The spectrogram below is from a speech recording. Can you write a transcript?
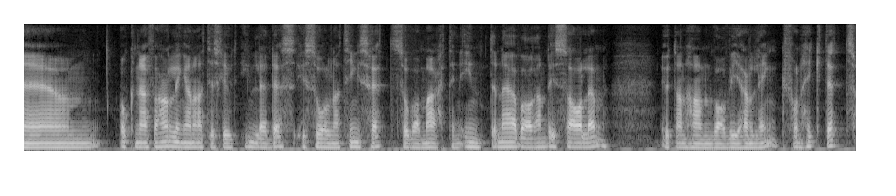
Ehm, och när förhandlingarna till slut inleddes i Solna tingsrätt så var Martin inte närvarande i salen utan han var via en länk från häktet.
